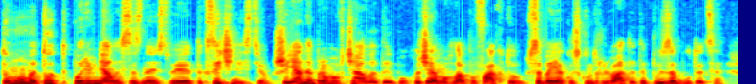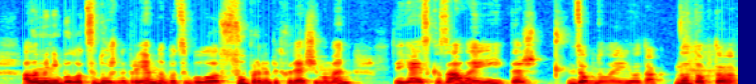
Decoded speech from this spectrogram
Тому ми тут порівнялися з нею своєю токсичністю, що я не промовчала, типу, хоча я могла по факту себе якось контролювати, типу, і забути це. Але мені було це дуже неприємно, бо це було супер непідходящий момент. І я їй сказала і теж дзьобнула її отак. Ну тобто,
